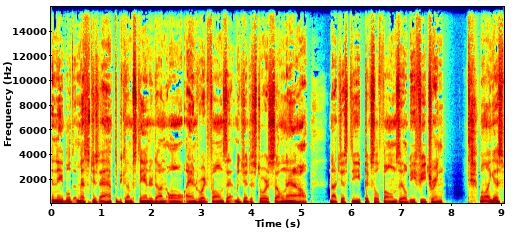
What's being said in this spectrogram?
enabled Messages app to become standard on all Android phones that Magenta stores sell now, not just the Pixel phones they'll be featuring. Well, I guess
